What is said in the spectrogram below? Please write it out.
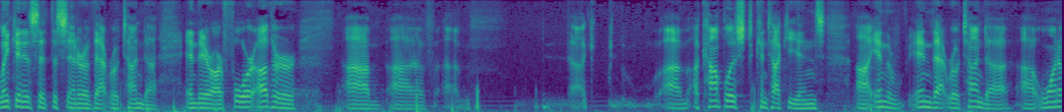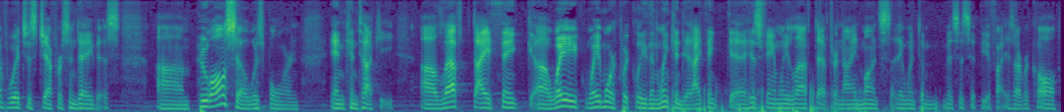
Lincoln is at the center of that rotunda, and there are four other. Um, uh, um, uh, um, accomplished Kentuckians uh, in the in that rotunda. Uh, one of which is Jefferson Davis, um, who also was born in Kentucky. Uh, left, I think, uh, way way more quickly than Lincoln did. I think uh, his family left after nine months. They went to Mississippi, if I, as I recall.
